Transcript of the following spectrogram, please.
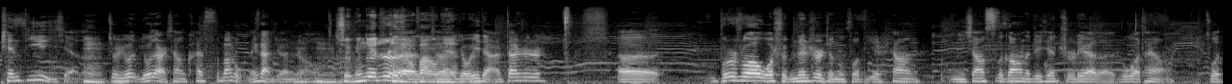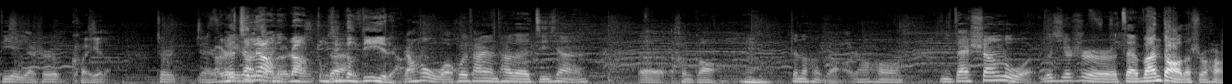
偏低一些的，嗯就是有有点像开斯巴鲁那感觉，你知道吗？嗯，水平对峙的那种发动对，有一点儿，但是，呃，不是说我水平对峙就能做低，像你像四缸的这些直列的，如果他想做低也是可以的，就是也是可以而且尽量的让让重心更低一点。然后我会发现它的极限，呃，很高，嗯，真的很高。然后你在山路，尤其是在弯道的时候，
